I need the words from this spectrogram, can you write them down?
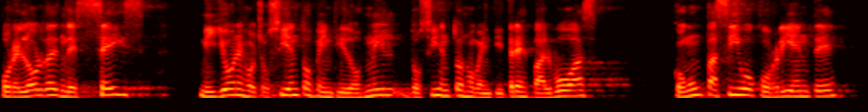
por el orden de 6.822.293 balboas, con un pasivo corriente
